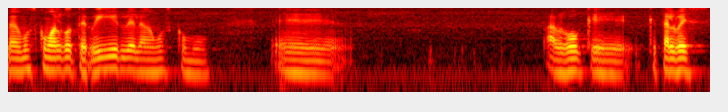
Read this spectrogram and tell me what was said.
La vemos como algo terrible, la vemos como eh, algo que, que, tal vez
